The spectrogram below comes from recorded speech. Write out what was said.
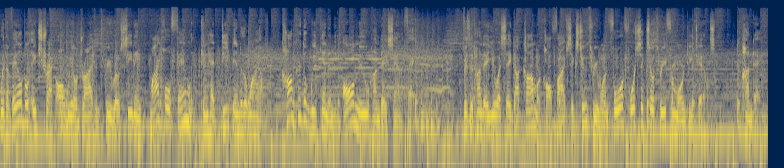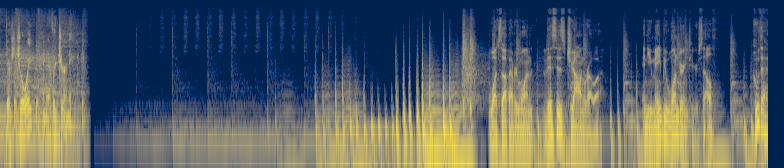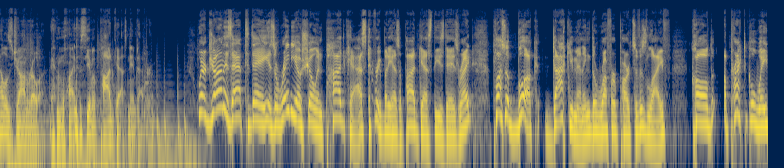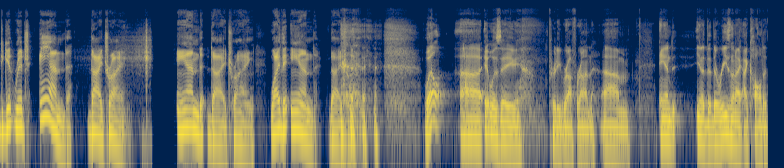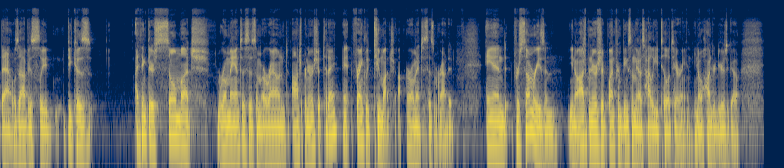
With available HTRAC, all wheel drive, and three row seating, my whole family can head deep into the wild. Conquer the weekend in the all new Hyundai Santa Fe. Visit HyundaiUSA.com or call 562-314-4603 for more details. Hyundai, there's joy in every journey. What's up, everyone? This is John Roa. And you may be wondering to yourself, who the hell is John Roa and why does he have a podcast named after him? Where John is at today is a radio show and podcast. Everybody has a podcast these days, right? Plus a book documenting the rougher parts of his life called A Practical Way to Get Rich and Die Trying. And die trying. Why the and die trying? well, uh, it was a pretty rough run. Um, and, you know, the, the reason I, I called it that was obviously because I think there's so much romanticism around entrepreneurship today, and frankly, too much romanticism around it. And for some reason, you know, entrepreneurship went from being something that was highly utilitarian, you know, 100 years ago,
